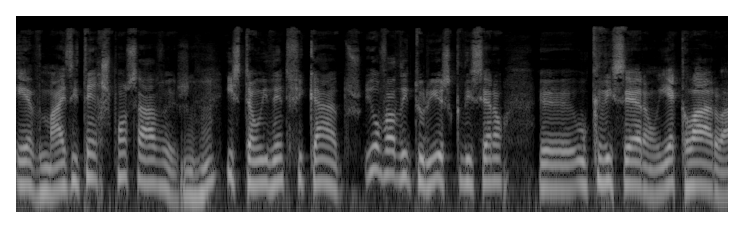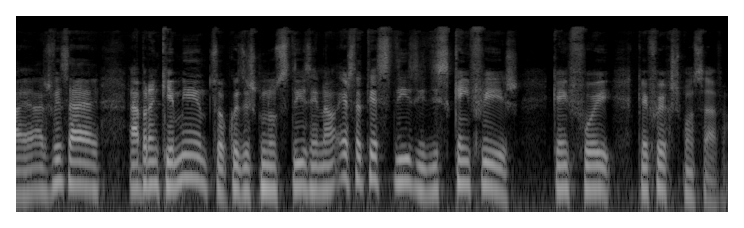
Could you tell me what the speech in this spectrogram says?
é demais e tem responsáveis. Uhum. E estão identificados. E houve auditorias que disseram uh, o que disseram. E é claro, há, às vezes há, há branqueamentos ou coisas que não se dizem. Não, esta até se diz e disse quem fez, quem foi, quem foi responsável.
